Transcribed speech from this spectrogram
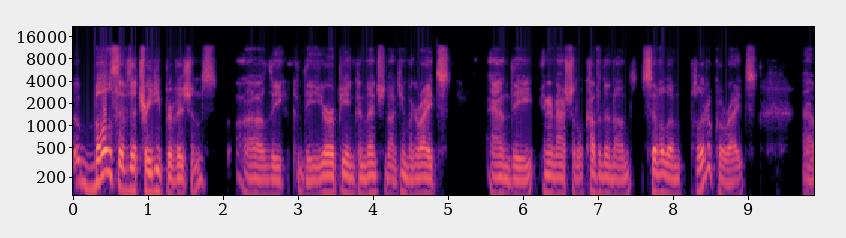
Both of the treaty provisions, uh, the, the European Convention on Human Rights and the International Covenant on Civil and Political Rights, uh,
